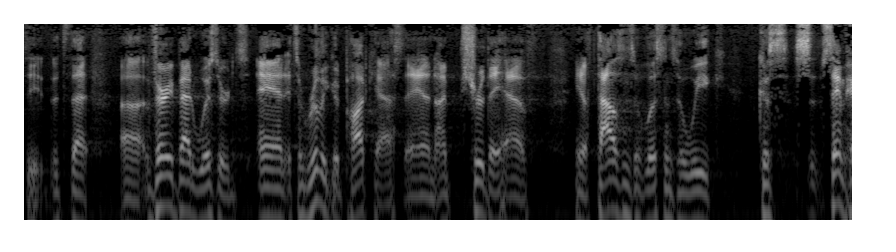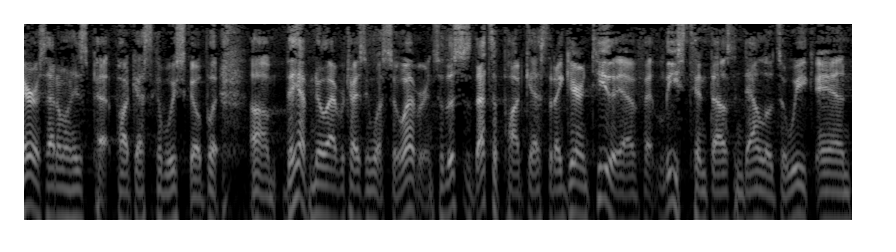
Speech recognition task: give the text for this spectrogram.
see, it's that uh, very bad wizards, and it's a really good podcast. And I'm sure they have you know thousands of listens a week. Because Sam Harris had him on his pet podcast a couple weeks ago, but um, they have no advertising whatsoever, and so this is that's a podcast that I guarantee they have at least ten thousand downloads a week, and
